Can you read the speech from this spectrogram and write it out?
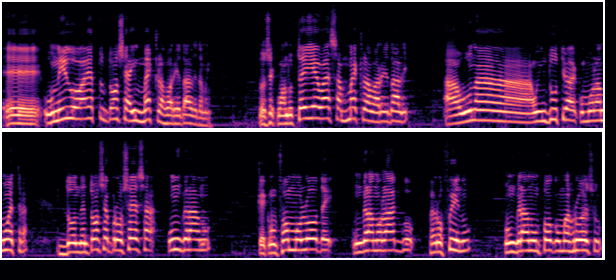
eh, unido a esto entonces hay mezclas varietales también. Entonces, cuando usted lleva esas mezclas varietales a una industria como la nuestra, donde entonces procesa un grano que conforma un lote, un grano largo pero fino, un grano un poco más grueso,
